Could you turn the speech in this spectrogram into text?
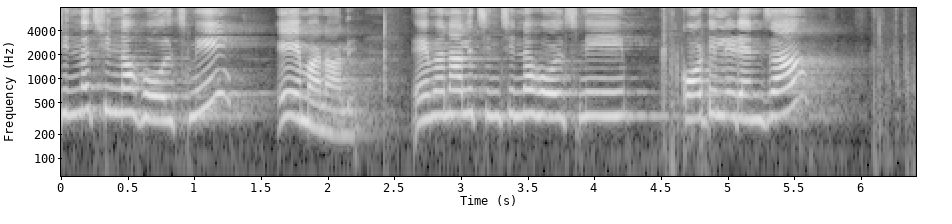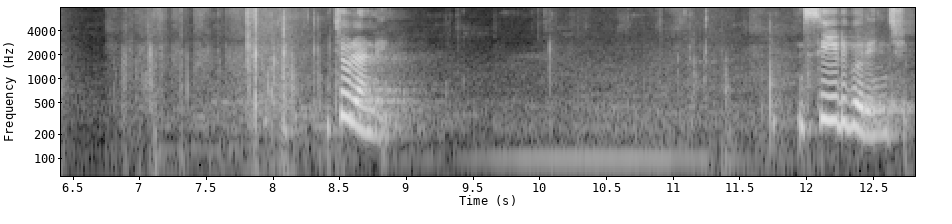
చిన్న చిన్న హోల్స్ని ఏమనాలి? ఏమనాలి? చిన్న చిన్న హోల్స్ని కోటిలిడెన్సా చూడండి. సీడ్ గురించి.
